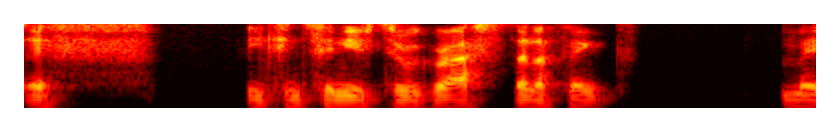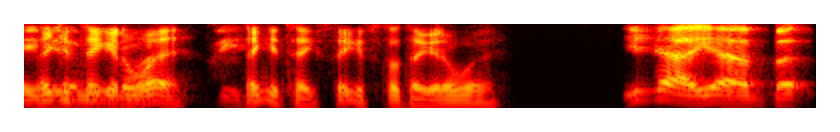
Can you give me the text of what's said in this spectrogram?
If he continues to regress, then I think maybe they can take it away. Be... They could take. They could still take it away. Yeah, yeah, but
